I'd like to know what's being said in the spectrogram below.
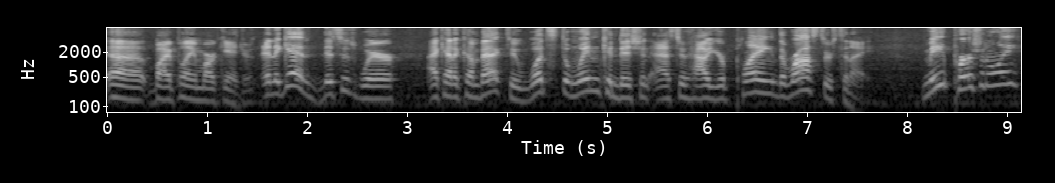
uh, by playing Mark Andrews? And again, this is where I kind of come back to what's the win condition as to how you're playing the rosters tonight. Me personally,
